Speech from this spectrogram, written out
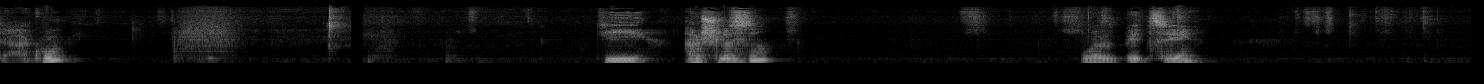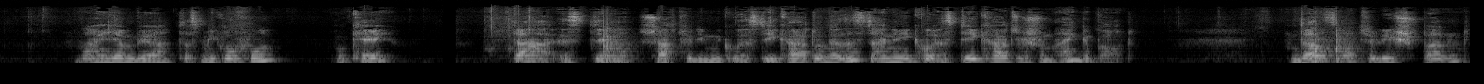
Der Akku. die Anschlüsse. USB-C. Na, hier haben wir das Mikrofon. Okay. Da ist der Schacht für die MicroSD-Karte und da ist eine MicroSD-Karte schon eingebaut. Und das ist natürlich spannend.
